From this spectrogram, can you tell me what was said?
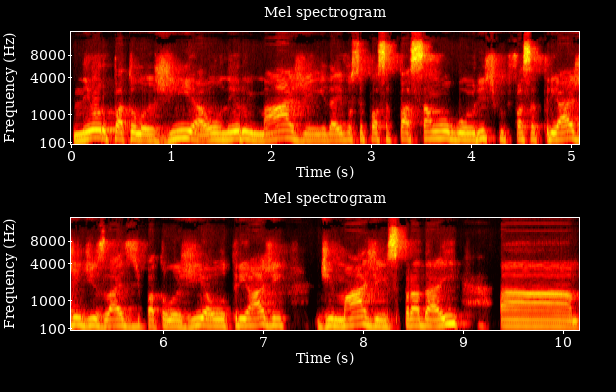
neuropatologia ou neuroimagem, e daí você possa passar um algoritmo que faça triagem de slides de patologia ou triagem de imagens para daí ah,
